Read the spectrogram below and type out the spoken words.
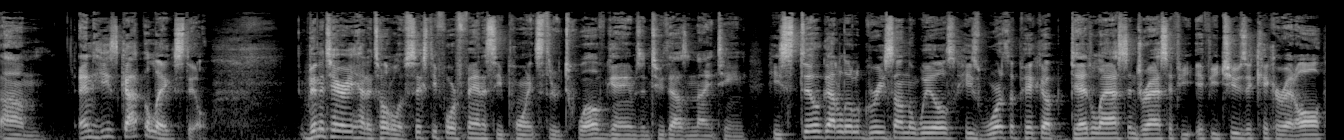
Um, and he's got the legs still. Vinatieri had a total of 64 fantasy points through 12 games in 2019. He's still got a little grease on the wheels. He's worth a pickup dead last in drafts if you if you choose a kicker at all.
